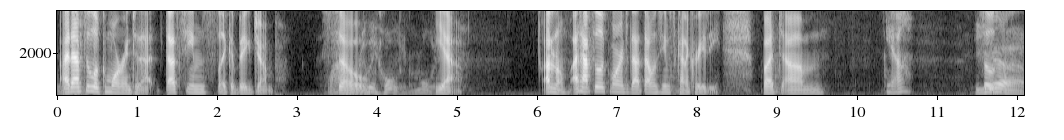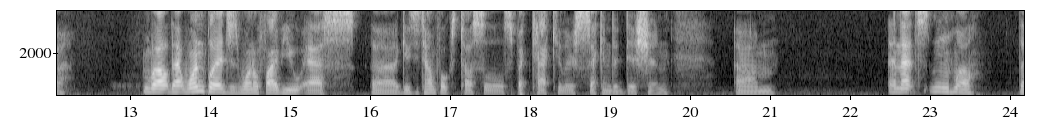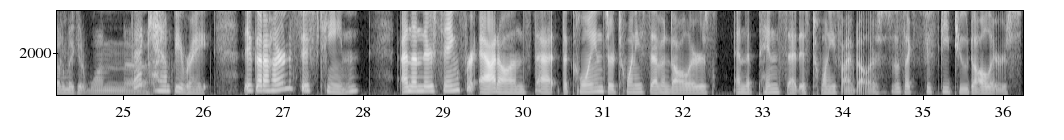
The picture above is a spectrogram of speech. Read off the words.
I'd have to look more into that. That seems like a big jump. Wow, so really, holy moly! yeah. I don't know. I'd have to look more into that. That one seems kind of crazy. But um yeah. So- yeah. Well, that one pledge is 105 US. Uh, gives you Town Folks Tussle Spectacular Second Edition. Um, and that's mm, well, that'll make it one. Uh, That can't be right. They've got 115 and then they're saying for add-ons that the coins are $27 and the pin set is $25. So that's like $52. dollars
